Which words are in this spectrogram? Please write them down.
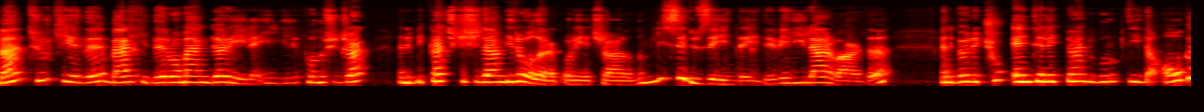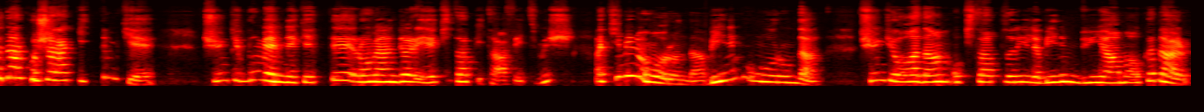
ben Türkiye'de belki de Roman Gary ile ilgili konuşacak hani birkaç kişiden biri olarak oraya çağrıldım. Lise düzeyindeydi, veliler vardı. Hani böyle çok entelektüel bir grup değildi. O kadar koşarak gittim ki. Çünkü bu memlekette Roman Gary'e kitap ithaf etmiş. Ha, kimin umurunda? Benim umurumda. Çünkü o adam o kitaplarıyla benim dünyama o kadar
